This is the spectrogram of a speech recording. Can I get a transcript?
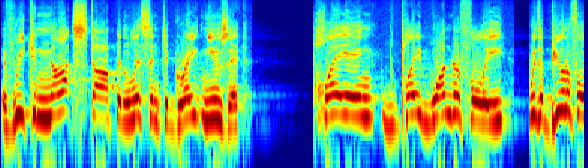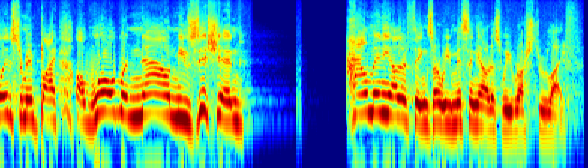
if we cannot stop and listen to great music playing, played wonderfully with a beautiful instrument by a world renowned musician, how many other things are we missing out as we rush through life?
